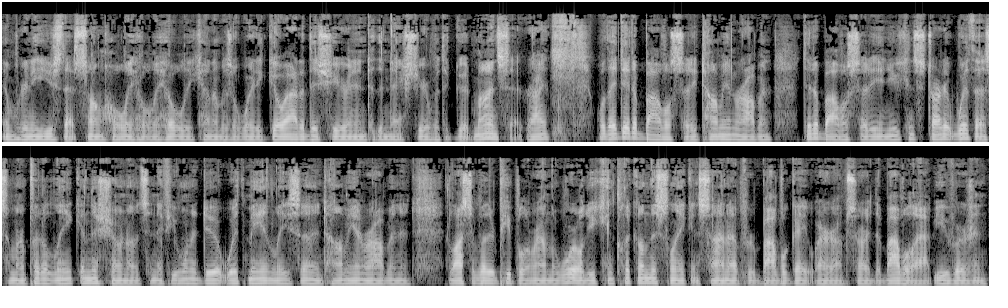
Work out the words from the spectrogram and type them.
And we're going to use that song, Holy, Holy, Holy, kind of as a way to go out of this year and into the next year with a good mindset, right? Well, they did a Bible study. Tommy and Robin did a Bible study, and you can start it with us. I'm going to put a link in the show notes. And if you want to do it with me and Lisa and Tommy and Robin and lots of other people around the world, you can click on this link and sign up for Bible Gateway, I'm sorry, the Bible app, YouVersion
